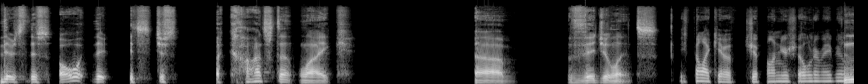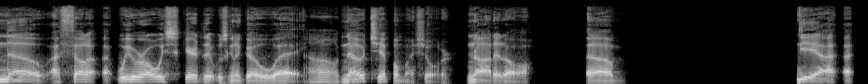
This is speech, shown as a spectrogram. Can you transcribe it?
there's this oh it's just a constant like um vigilance You feel like you have a chip on your shoulder, maybe? little bit? no i felt uh, we were always scared that it was going to go away Oh, okay. no chip on my shoulder, not at all. Um, yeah, I,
